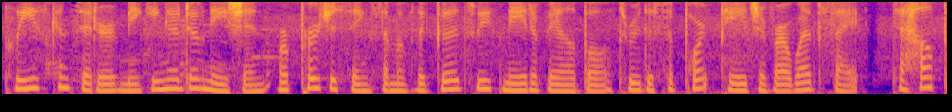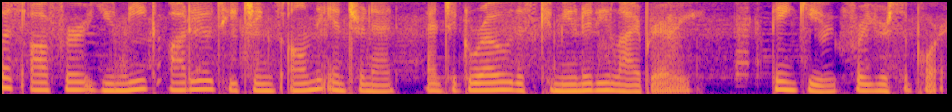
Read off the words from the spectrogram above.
Please consider making a donation or purchasing some of the goods we've made available through the support page of our website to help us offer unique audio teachings on the internet and to grow this community library. Thank you for your support.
